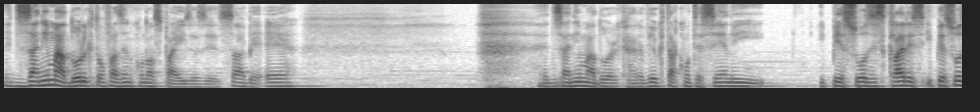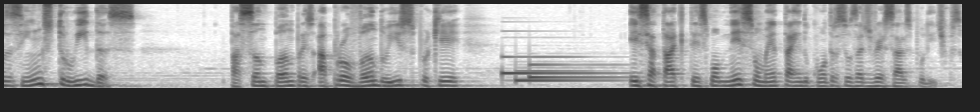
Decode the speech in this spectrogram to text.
É desanimador o que estão fazendo com o nosso país, às vezes, sabe? É. É desanimador, cara, ver o que está acontecendo e, e pessoas esclarecidas, e pessoas assim instruídas passando pano para isso, aprovando isso, porque esse ataque nesse momento está indo contra seus adversários políticos.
